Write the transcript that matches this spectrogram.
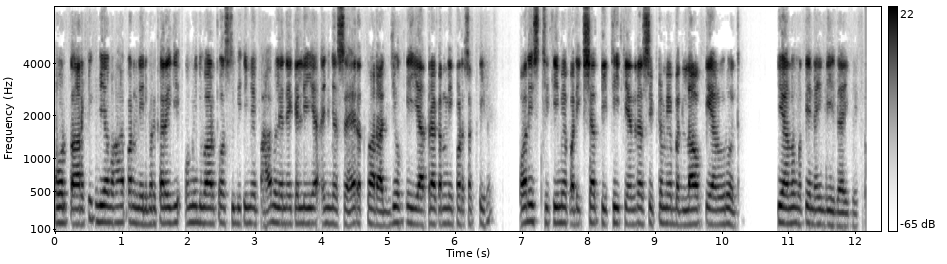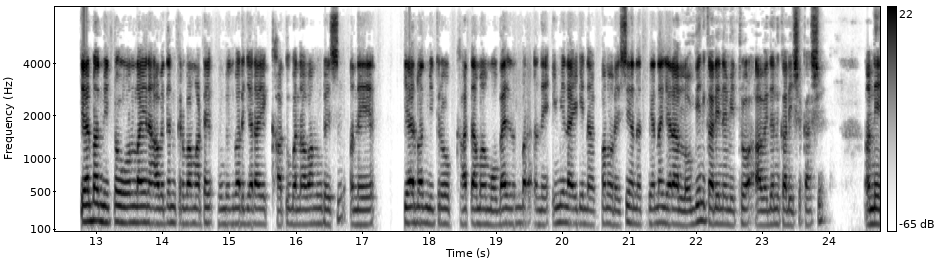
और तार्किक व्यवहार पर निर्भर करेगी उम्मीदवार को सीबीटी में भाग लेने के लिए अन्य शहर अथवा राज्यों की यात्रा करनी पड़ सकती है और इस स्थिति में परीक्षा तिथि केंद्र शिफ्ट में बदलाव के अनुरोध की अनुमति नहीं दी जाएगी ત્યારબાદ મિત્રો ઓનલાઈન આવેદન કરવા માટે ઉમેદવાર જરા એક ખાતું બનાવવાનું રહેશે અને ત્યારબાદ મિત્રો ખાતામાં મોબાઈલ નંબર અને ઈમેલ આઈડી નાખવાનો રહેશે અને તેના જરા લોગિન કરીને મિત્રો આવેદન કરી શકાશે. અને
